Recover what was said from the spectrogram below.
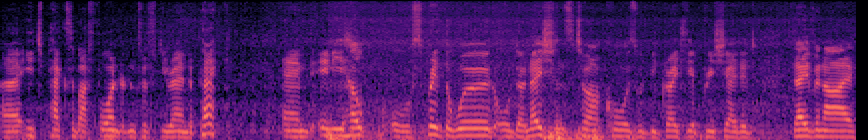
Uh, each pack's about 450 rand a pack, and any help or spread the word or donations to our cause would be greatly appreciated. Dave and I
